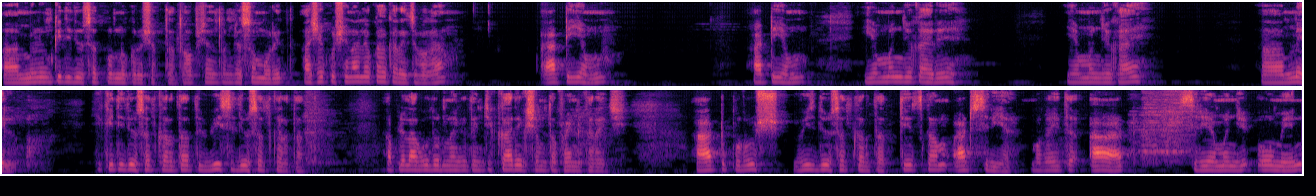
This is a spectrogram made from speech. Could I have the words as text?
मिळून किती दिवसात पूर्ण करू शकतात? ऑप्शन तुमच्यासमोर आहेत. असे क्वेश्चन आल्यावर काय करायचं बघा? आठ यम आठ यम यम म्हणजे काय रे? यम म्हणजे काय? मेल. हे किती दिवसात करतात? वीस दिवसात करतात. आपल्याला अगोदर नाही त्यांची कार्यक्षमता फाईंड करायची. आठ पुरुष वीस दिवसात करतात. तेच काम आठ स्त्रिया. बघा इथं आठ स्त्रिया म्हणजे ओमेन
